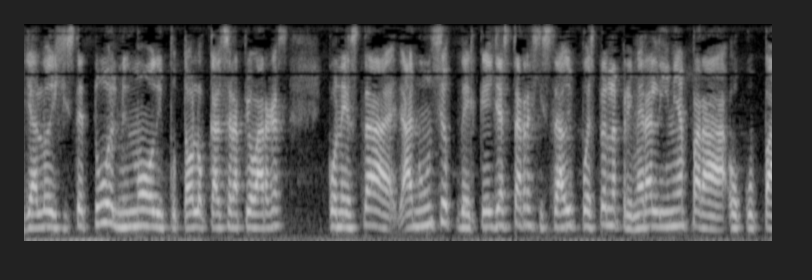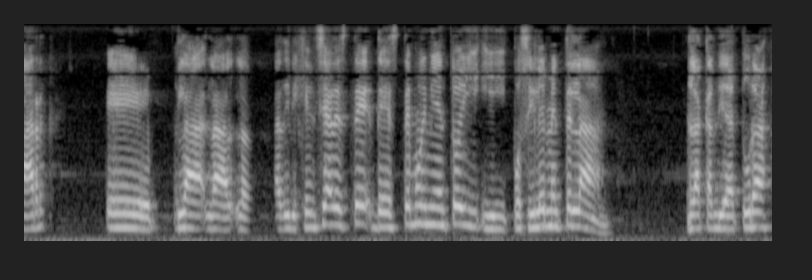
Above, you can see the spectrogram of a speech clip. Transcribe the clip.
ya lo dijiste tú, el mismo diputado local Serapio Vargas, con este anuncio del que ella está registrado y puesto en la primera línea para ocupar eh, la, la, la, dirigencia de este, de este movimiento y, posiblemente la la candidatura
